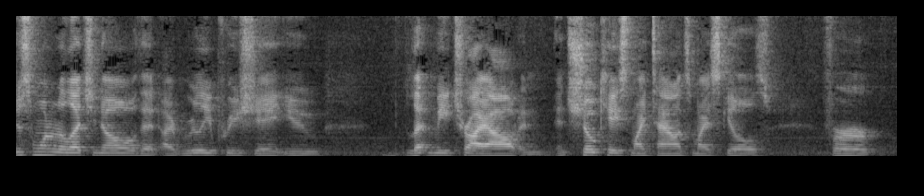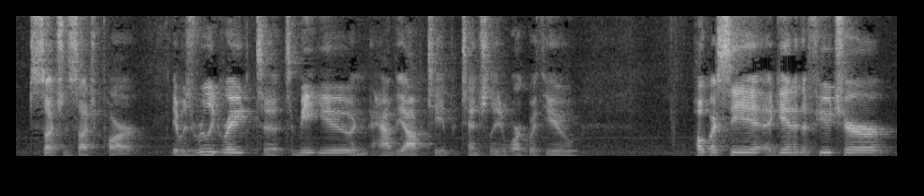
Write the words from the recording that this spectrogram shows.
just wanted to let you know that I really appreciate you letting me try out and, and showcase my talents, my skills for such and such part. It was really great to, to meet you and have the opportunity potentially to work with you. Hope I see you again in the future.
